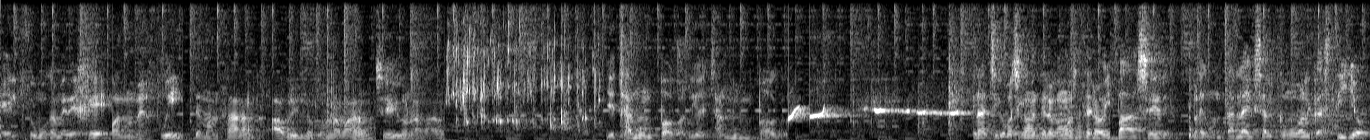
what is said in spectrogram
el zumo que me dejé cuando me fui de manzana, abrirlo con una mano, sí, con la mano, y echarme un poco, tío, echarme un poco. Nada chicos, básicamente lo que vamos a hacer hoy va a ser preguntarle a Excel cómo va el castillo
